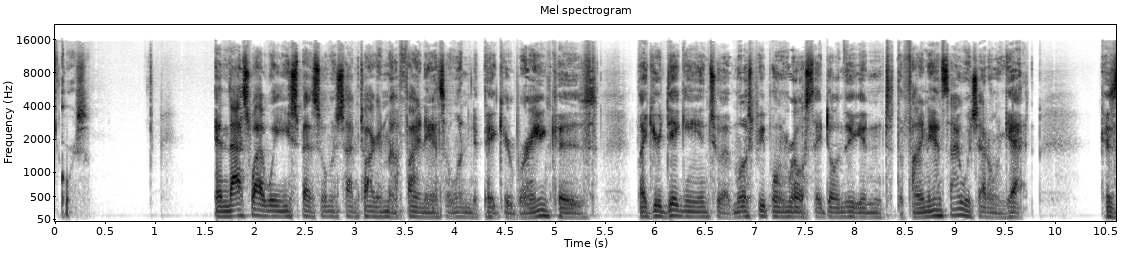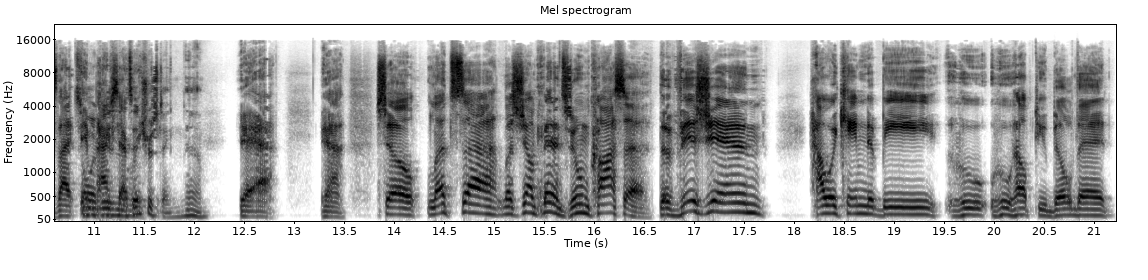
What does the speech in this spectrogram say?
Of course. And that's why when you spend so much time talking about finance, I wanted to pick your brain because like you're digging into it. Most people in real estate don't dig into the finance side, which I don't get. Because that That's impacts everything. interesting. Yeah. Yeah. Yeah. So let's uh let's jump in. Zoom Casa, the vision, how it came to be, who who helped you build it.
